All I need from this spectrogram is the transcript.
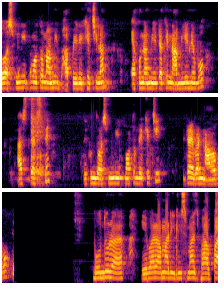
দশ মিনিট মতন আমি ভাপে রেখেছিলাম। এখন আমি এটাকে নামিয়ে নেব আস্তে আস্তে। দেখুন, দশ মিনিট মতন রেখেছি। এটা এবার নামাবো। বন্ধুরা, এবার আমার ইলিশ মাছ ভাপা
